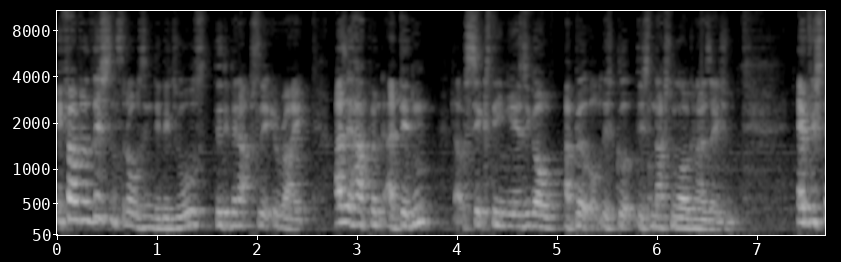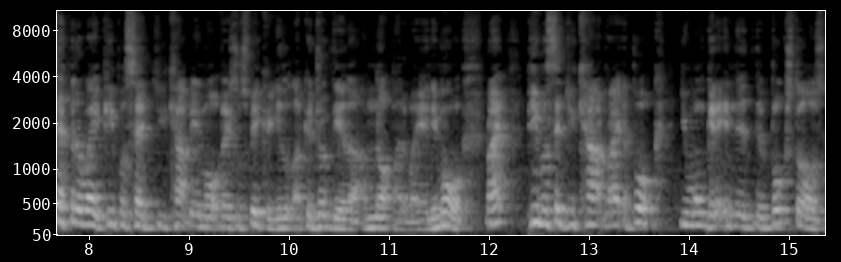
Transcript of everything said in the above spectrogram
If I would have listened to those individuals, they'd have been absolutely right. As it happened, I didn't. That was 16 years ago. I built up this this national organisation. Every step of the way, people said you can't be a motivational speaker. You look like a drug dealer. I'm not, by the way, anymore. Right? People said you can't write a book. You won't get it in the, the bookstores.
